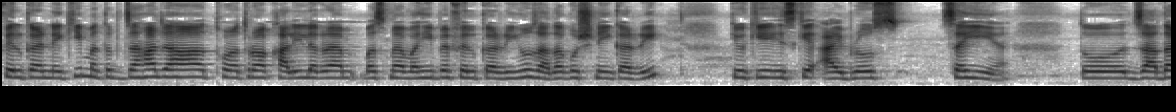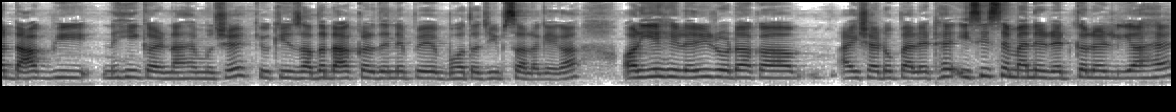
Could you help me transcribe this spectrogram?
फिल करने की। मतलब जहाँ जहाँ थोड़ा थोड़ा खाली लग रहा है, बस मैं वहीं पे फिल कर रही हूँ, ज़्यादा कुछ नहीं कर रही, क्योंकि इसके आईब्रोज सही हैं। तो ज़्यादा डार्क भी नहीं करना है मुझे, क्योंकि ज़्यादा डार्क कर देने पे बहुत अजीब सा लगेगा। और ये हिलेरी रोडा का आई शेडो पैलेट है, इसी से मैंने रेड कलर लिया है।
